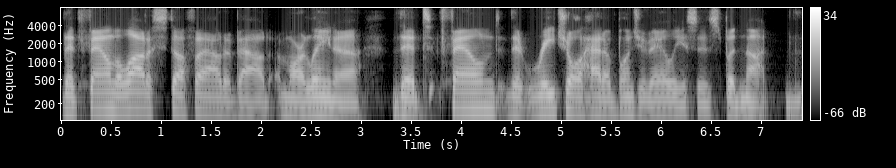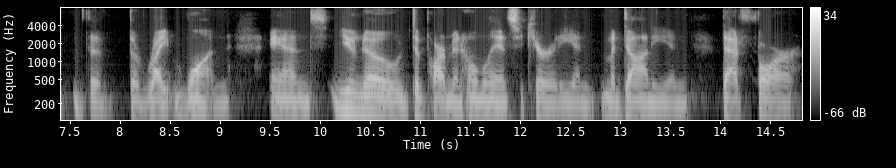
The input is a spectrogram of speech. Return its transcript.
that found a lot of stuff out about Marlena that found that Rachel had a bunch of aliases but not the the right one and you know Department Homeland Security and Madani and that far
